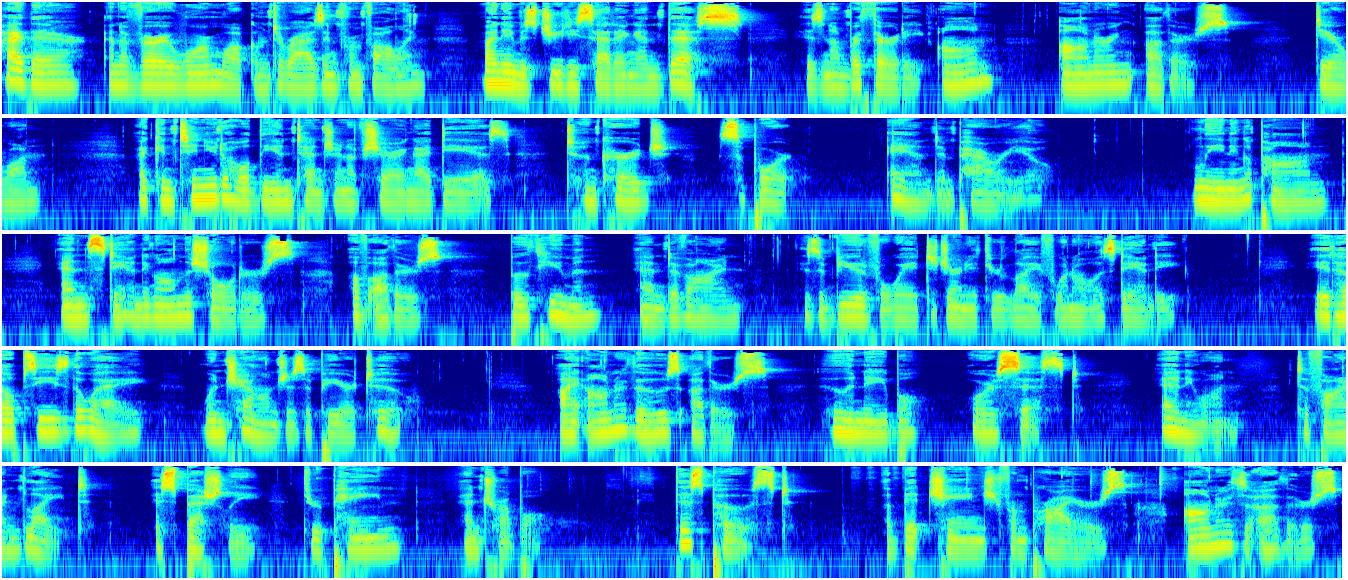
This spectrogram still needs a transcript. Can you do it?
Hi there, and a very warm welcome to Rising from Falling. My name is Judy Setting, and this is number 30 on Honoring Others. Dear one, I continue to hold the intention of sharing ideas to encourage, support, and empower you. Leaning upon and standing on the shoulders of others, both human and divine, is a beautiful way to journey through life when all is dandy. It helps ease the way when challenges appear too. I honor those others who enable or assist anyone to find light, especially through pain and trouble. This post, a bit changed from priors, honors others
